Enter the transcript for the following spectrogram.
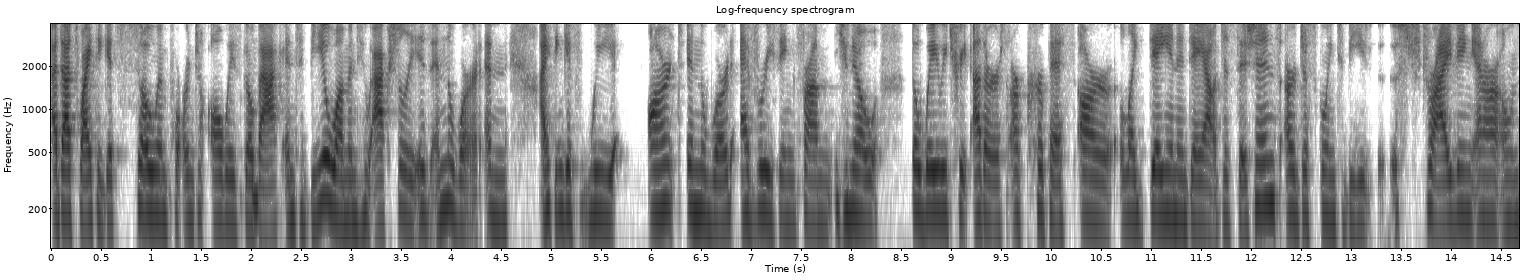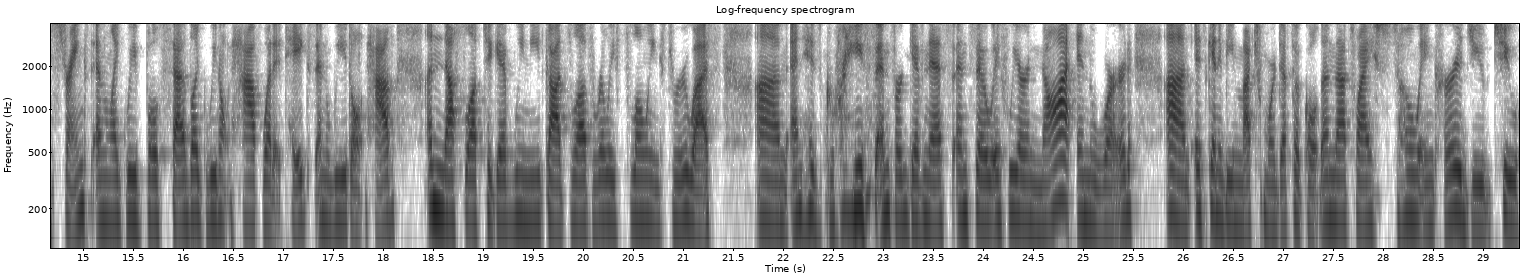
uh, that's why I think it's so important to always go mm-hmm. back and to be a woman who actually is in the word. And I think if we aren't in the word everything from you know the way we treat others our purpose our like day in and day out decisions are just going to be striving in our own strength. And like we've both said like we don't have what it takes and we don't have enough love to give. We need god's love really flowing through us um, and his grace and forgiveness. And so if we are not in the word um, it's going to be much more difficult. And that's why i so encourage you to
